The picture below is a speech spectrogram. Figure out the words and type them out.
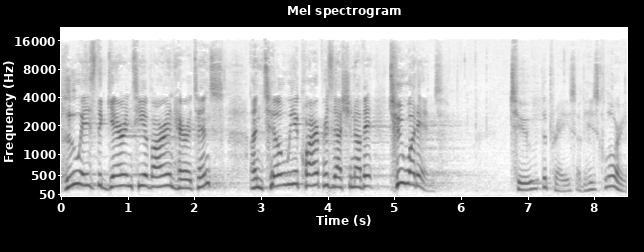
who is the guarantee of our inheritance until we acquire possession of it. To what end? To the praise of his glory.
